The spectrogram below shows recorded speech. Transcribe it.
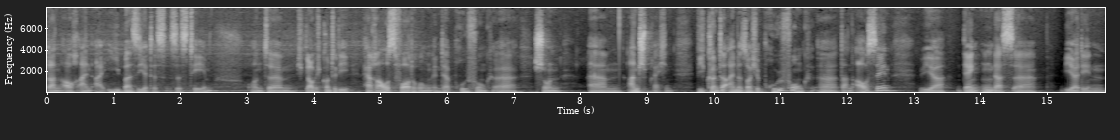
dann auch ein AI-basiertes System. Und ähm, ich glaube, ich konnte die Herausforderungen in der Prüfung äh, schon ähm, ansprechen. Wie könnte eine solche Prüfung äh, dann aussehen? Wir denken, dass äh, wir den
